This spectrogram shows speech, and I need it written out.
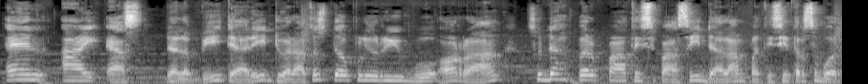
NIS dan lebih dari 220 ribu orang sudah berpartisipasi dalam petisi tersebut.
